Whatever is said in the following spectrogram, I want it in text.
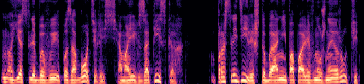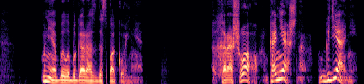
но если бы вы позаботились о моих записках, проследили, чтобы они попали в нужные руки, мне было бы гораздо спокойнее. Хорошо, конечно. Где они?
